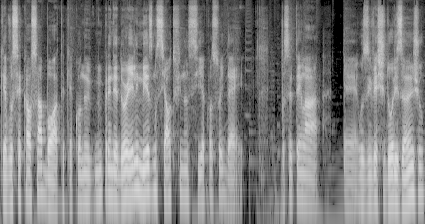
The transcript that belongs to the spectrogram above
que é você calçar a bota, que é quando o empreendedor ele mesmo se autofinancia com a sua ideia. Você tem lá é, os investidores anjo,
